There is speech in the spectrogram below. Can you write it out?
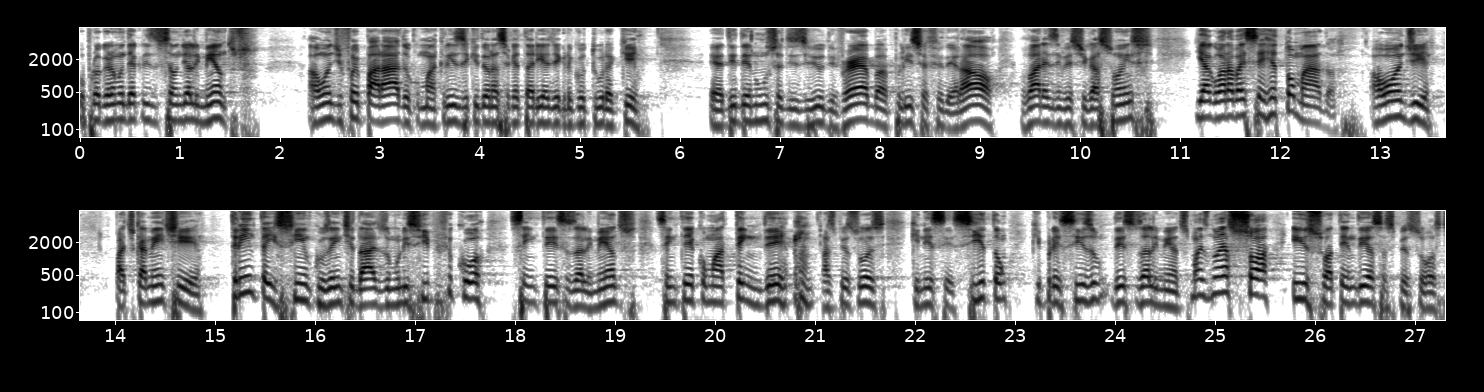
o Programa de Aquisição de Alimentos, aonde foi parado com uma crise que deu na Secretaria de Agricultura aqui, é, de denúncia de desvio de verba, Polícia Federal, várias investigações, e agora vai ser retomada, aonde praticamente 35 entidades do município ficou sem ter esses alimentos, sem ter como atender as pessoas que necessitam, que precisam desses alimentos. Mas não é só isso, atender essas pessoas,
